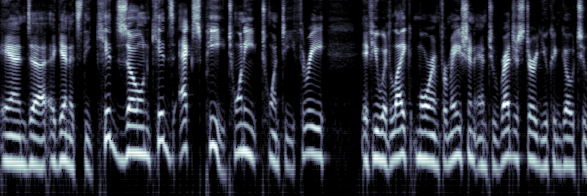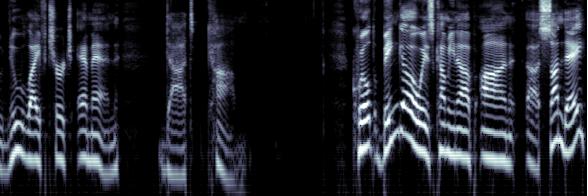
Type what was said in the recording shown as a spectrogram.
And uh, again, it's the Kids Zone Kids XP 2023. If you would like more information and to register, you can go to newlifechurchmn.com. Quilt Bingo is coming up on uh, Sunday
